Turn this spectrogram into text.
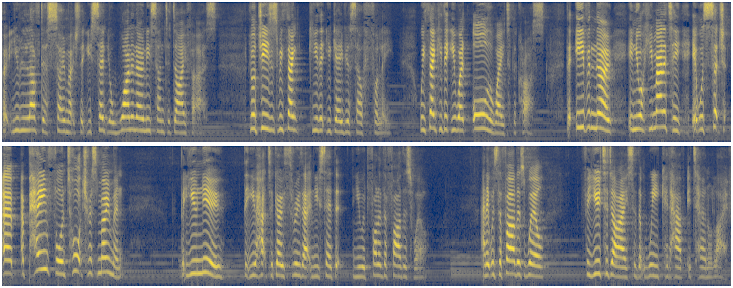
But you loved us so much that you sent your one and only Son to die for us. Lord Jesus, we thank you that you gave yourself fully. We thank you that you went all the way to the cross. That even though in your humanity it was such a, a painful and torturous moment, but you knew that you had to go through that and you said that you would follow the Father's will. And it was the Father's will for you to die so that we could have eternal life.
